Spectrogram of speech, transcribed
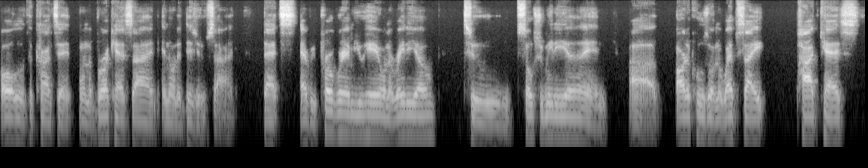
all of the content on the broadcast side and on the digital side. That's every program you hear on the radio to social media and uh, articles on the website, podcasts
